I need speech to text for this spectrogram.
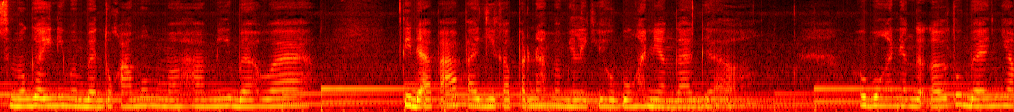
Semoga ini membantu kamu memahami bahwa tidak apa-apa jika pernah memiliki hubungan yang gagal. Hubungan yang gagal tuh banyak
